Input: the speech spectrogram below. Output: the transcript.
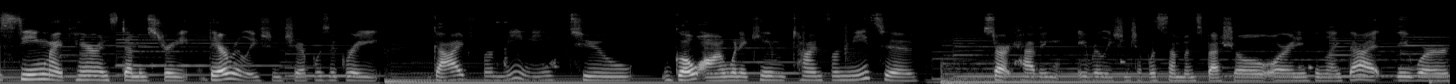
seeing my parents demonstrate their relationship was a great guide for me to go on when it came time for me to start having a relationship with someone special or anything like that they were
